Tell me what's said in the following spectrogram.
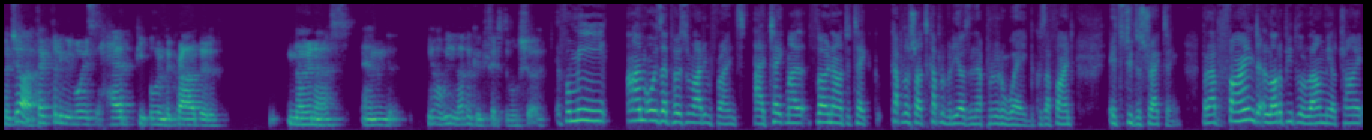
But yeah, thankfully we've always had people in the crowd that have known us, and yeah, we love a good festival show. For me, I'm always that person right in front. I take my phone out to take a couple of shots, a couple of videos, and then I put it away because I find it's too distracting. But I find a lot of people around me are trying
